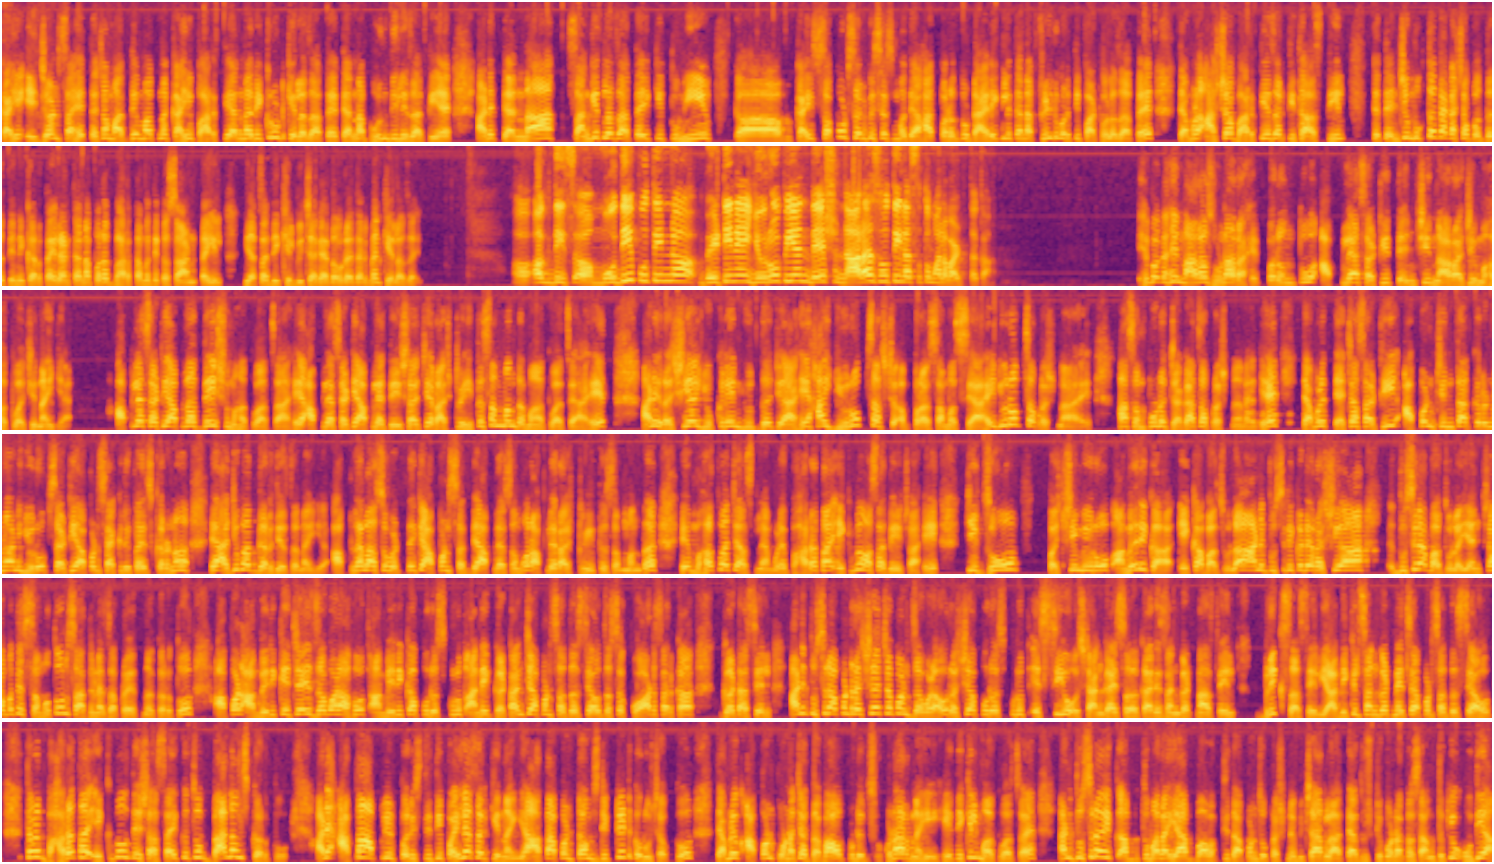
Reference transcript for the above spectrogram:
काही एजंट्स आहेत त्याच्या माध्यमातून काही भारतीयांना रिक्रूट केलं जात आहे त्यांना भून दिली जाते आणि त्यांना सांगितलं जात आहे की तुम्ही काही सपोर्ट सर्व्हिसेसमध्ये आहात परंतु डायरेक्टली त्यांना फील्डवरती पाठवलं जात आहे त्यामुळे अशा भारतीय जर तिथं असतील तर त्यांची मुक्तता कशा पद्धतीने करता येईल आणि त्यांना परत भारतामध्ये कसं आणता येईल याचा देखील विचार या दौऱ्यादरम्यान केला जाईल. अगदीच. मोदी पुतीन भेटीने युरोपियन देश नाराज होतील असं तुम्हाला वाटतं का? हे बघा हे नाराज होणार आहेत परंतु आपल्यासाठी त्यांची नाराजी महत्वाची नाही आहे आपल्यासाठी आपला देश महत्त्वाचा आहे आपल्यासाठी आपल्या देशाचे राष्ट्रीय हितसंबंध महत्त्वाचे आहेत आणि रशिया युक्रेन युद्ध जे आहे हा युरोपचा समस्या आहे युरोपचा प्रश्न आहे. हा संपूर्ण जगाचा प्रश्न नाहीये. त्यामुळे त्याच्यासाठी आपण चिंता करणं आणि युरोपसाठी आपण सॅक्रिफाईस करणं हे अजिबात गरजेचं नाहीये. आपल्याला असं वाटतं की आपण सध्या आपल्यासमोर आपले राष्ट्रीय हितसंबंध हे महत्त्वाचे असल्यामुळे भारत हा एकमेव असा देश आहे की जो पश्चिम युरोप अमेरिका एका बाजूला आणि दुसरीकडे रशिया दुसऱ्या बाजूला यांच्यामध्ये समतोल साधण्याचा प्रयत्न करतो. आपण अमेरिकेच्याही जवळ आहोत. अमेरिका पुरस्कृत अनेक गटांचे आपण सदस्य आहोत. जसं क्वाड सारखा गट असेल आणि दुसरं आपण रशियाच्या पण जवळ आहोत. रशिया पुरस्कृत एससीओ शांघाय सहकार्य संघटना असेल ब्रिक्स असेल या देखील संघटनेचे आपण सदस्य आहोत. त्यामुळे भारत हा एकमेव देश असा आहे की जो बॅलन्स करतो. आणि आता आपली परिस्थिती पहिल्यासारखी नाहीये. आता आपण टर्म्स डिक्टेट करू शकतो. त्यामुळे आपण कोणाच्या दबावापुढे झुकणार नाही. हे देखील महत्वाचं आहे. आणि दुसरं एक तुम्हाला या बाबतीत आपण जो प्रश्न विचारला त्या दृष्टिकोनातून सांगतो की उद्या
